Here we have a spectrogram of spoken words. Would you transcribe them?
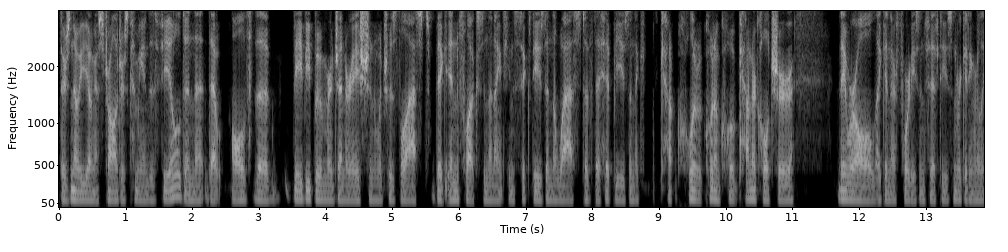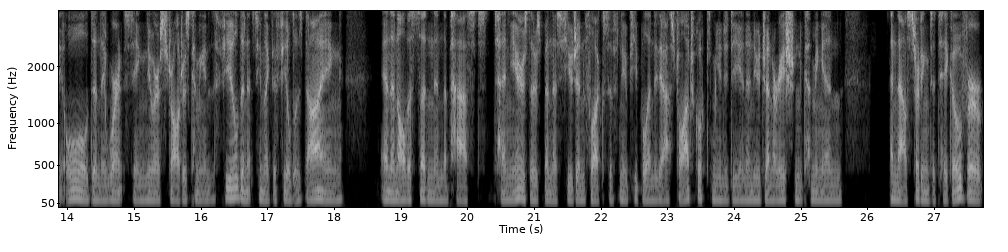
there's no young astrologers coming into the field, and that that all of the baby boomer generation, which was the last big influx in the 1960s in the West of the hippies and the quote, quote unquote counterculture, they were all like in their 40s and 50s and were getting really old, and they weren't seeing newer astrologers coming into the field, and it seemed like the field was dying. And then all of a sudden, in the past 10 years, there's been this huge influx of new people into the astrological community and a new generation coming in and now starting to take over.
